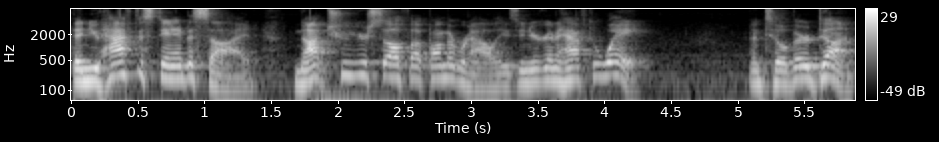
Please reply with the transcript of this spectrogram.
then you have to stand aside, not chew yourself up on the rallies, and you're going to have to wait until they're done.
